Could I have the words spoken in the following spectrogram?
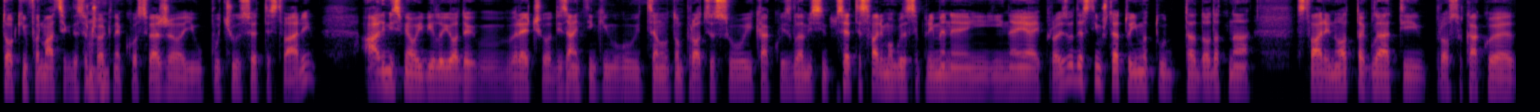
tok informacije gde se čovjek mhm. neko osvežava i upućuje sve te stvari, ali mislim evo i bilo i ode reči o design thinkingu i celom tom procesu i kako izgleda, mislim sve te stvari mogu da se primene i, i na AI proizvode, s tim što eto ima tu ta dodatna stvari nota, gledati prosto kako je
